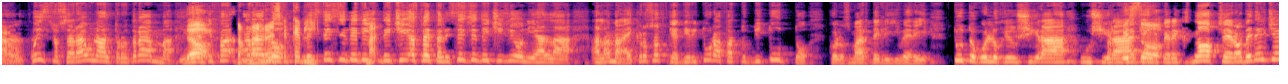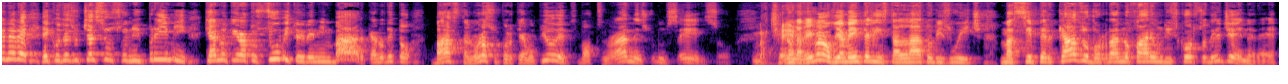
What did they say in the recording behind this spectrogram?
dramma. Questo sarà un altro dramma. No. perché fa- No, faranno riesco a capire. le stesse, de- Ma- deci- aspetta, le stesse decisioni alla, alla Microsoft che addirittura ha fatto di tutto con lo smart delivery. Tutto quello che uscirà, uscirà questo- anche per Xbox e robe del genere. E cosa è successo? Sono i primi che hanno tirato subito i remi in barca. Hanno detto basta, non la supportiamo più Xbox, non ha nessun senso. Ma certo. Non aveva ovviamente l'installato di Switch, ma se per caso vorranno fare un discorso del genere,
